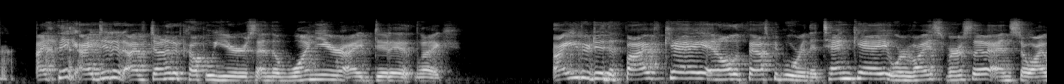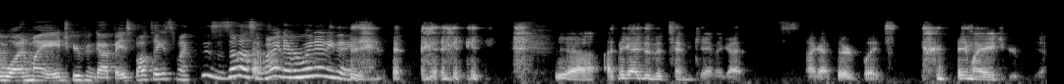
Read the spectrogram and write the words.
I think I did it. I've done it a couple years, and the one year I did it, like, I either did the 5K and all the fast people were in the 10K, or vice versa. And so I won my age group and got baseball tickets. I'm like, this is awesome. I never win anything. yeah, I think I did the 10k and I got I got third place in my age group. Yeah.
